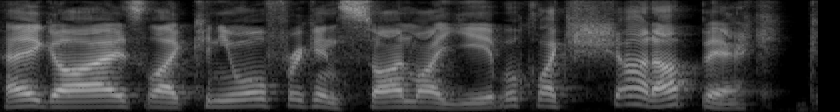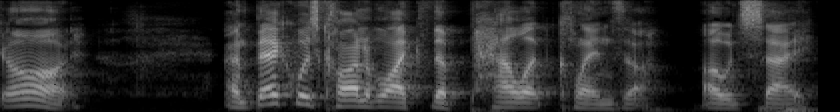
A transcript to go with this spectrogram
Hey guys, like, can you all freaking sign my yearbook? Like, shut up, Bec. God. And Bec was kind of like the palate cleanser, I would say,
